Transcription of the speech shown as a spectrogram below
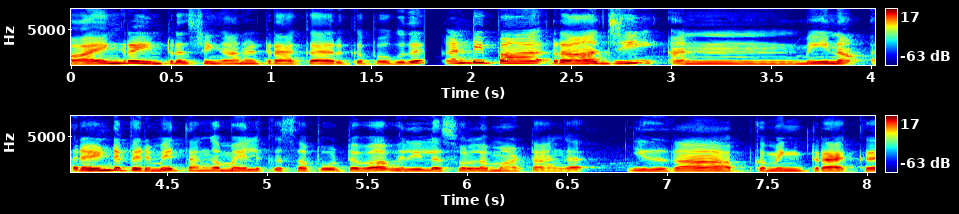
பயங்கர இன்ட்ரெஸ்டிங்கான ட்ராக்காக இருக்க போகுது. கண்டிப்பாக ராஜி அண்ட் மீனா ரெண்டு பேருமே தங்கமயிலுக்கு சப்போர்ட்டிவாக வெளியில் சொல்ல மாட்டாங்க. இதுதான் அப்கமிங் ட்ராக்கு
